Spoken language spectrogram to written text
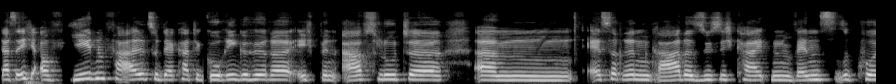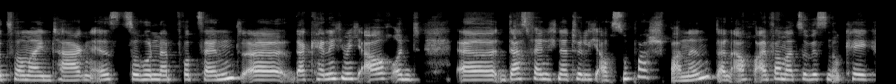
dass ich auf jeden Fall zu der Kategorie gehöre. Ich bin absolute ähm, Esserin, gerade Süßigkeiten, wenn es so kurz vor meinen Tagen ist, zu 100 Prozent. Äh, da kenne ich mich auch und äh, äh, das fände ich natürlich auch super spannend, dann auch einfach mal zu wissen, okay,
